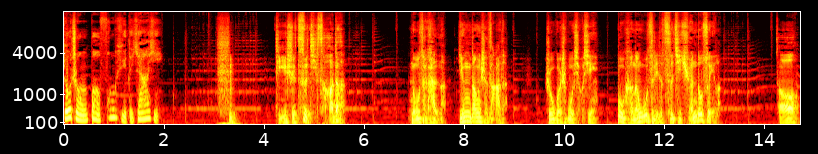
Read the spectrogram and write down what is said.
有种暴风雨的压抑。哼，敌是自己砸的。奴才看了，应当是砸的。如果是不小心，不可能屋子里的瓷器全都碎了。走，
